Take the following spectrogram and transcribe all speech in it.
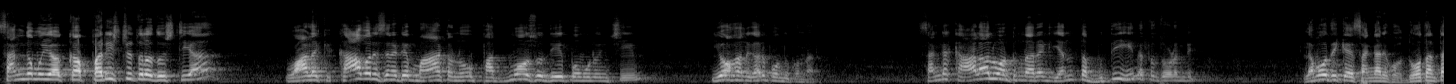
సంఘము యొక్క పరిస్థితుల దృష్ట్యా వాళ్ళకి కావలసినటువంటి మాటను పద్మోసు దీపము నుంచి యోహాన్ గారు పొందుకున్నారు. సంఘ కాలాలు అంటున్నారండి. ఎంత బుద్ధిహీనత చూడండి. లవోదికే సంఘానికి దూతంట.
